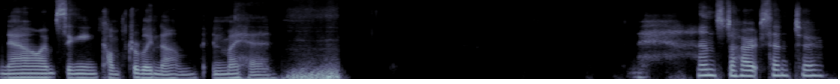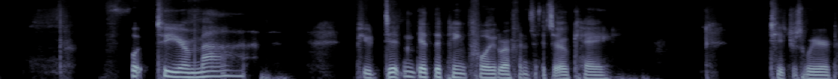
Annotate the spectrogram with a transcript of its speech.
Now I'm singing comfortably numb in my head. Hands to heart center, foot to your mat. If you didn't get the Pink Floyd reference, it's okay teacher's weird.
